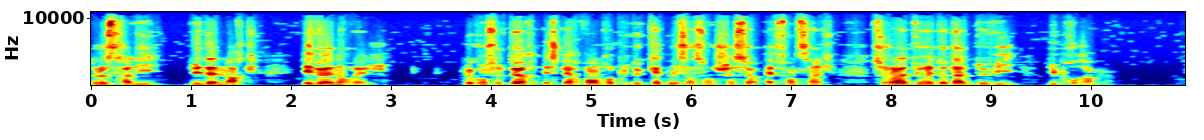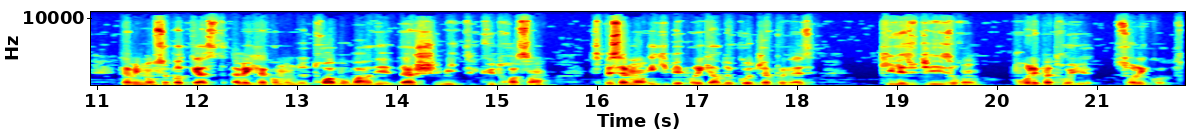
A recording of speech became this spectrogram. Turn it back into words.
de l'Australie, du Danemark et de la Norvège. Le constructeur espère vendre plus de 4500 chasseurs F-35 sur la durée totale de vie du programme. Terminons ce podcast avec la commande de trois bombardiers Dash 8 Q300, spécialement équipés pour les gardes-côtes japonaises qui les utiliseront pour les patrouilles sur les côtes.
